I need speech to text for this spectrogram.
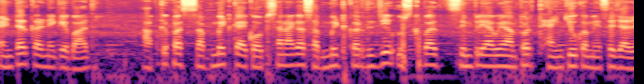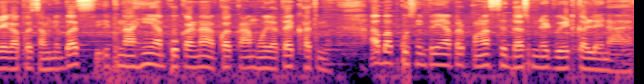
एंटर करने के बाद आपके पास सबमिट का एक ऑप्शन आएगा सबमिट कर दीजिए। उसके बाद सिंपली आप यहाँ पर थैंक यू का मैसेज आ जाएगा आपके सामने। बस इतना ही आपको करना है, आपका काम हो जाता है ख़त्म। अब आपको सिंपली यहाँ पर पाँच से दस मिनट वेट कर लेना है।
